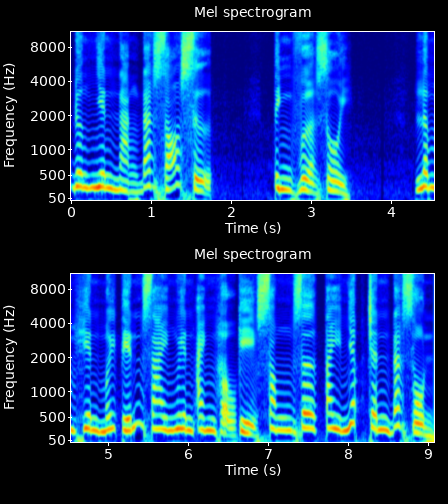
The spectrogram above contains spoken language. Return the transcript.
Đương nhiên nàng đã rõ sự. Tình vừa rồi. Lâm Hiên mới tiến giai nguyên anh hậu kỳ xong giơ tay nhấc chân đã dồn.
